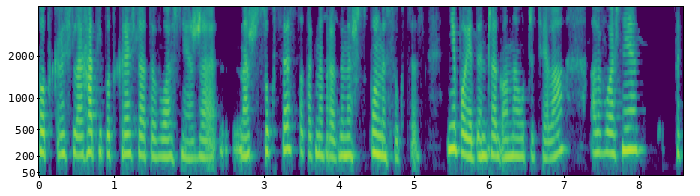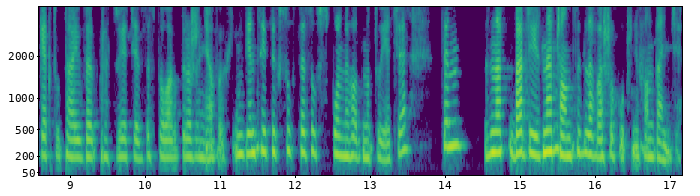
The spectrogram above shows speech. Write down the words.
podkreśla, Hati podkreśla to właśnie, że nasz sukces to tak naprawdę nasz wspólny sukces, nie pojedynczego nauczyciela, ale właśnie tak jak tutaj wy pracujecie w zespołach wdrożeniowych. Im więcej tych sukcesów wspólnych odnotujecie, tym zna bardziej znaczący dla Waszych uczniów on będzie.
